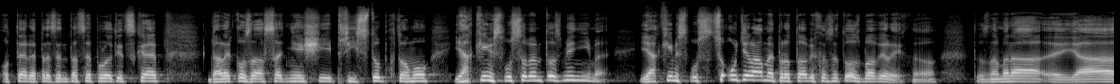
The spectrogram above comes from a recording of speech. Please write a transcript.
od té reprezentace politické daleko zásadnější přístup k tomu, jakým způsobem to změníme. Jakým způsobem, co uděláme pro to, abychom se toho zbavili. No. To znamená, já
